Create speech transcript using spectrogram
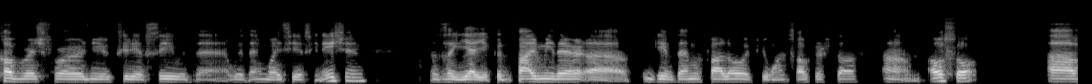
coverage for New York City FC with the with NYCFC Nation. It's like yeah, you can find me there. Uh, give them a follow if you want soccer stuff. Um, also, uh,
